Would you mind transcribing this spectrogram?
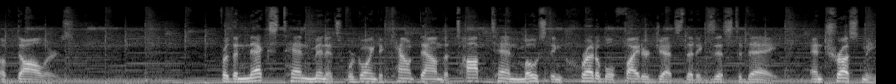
of dollars. For the next 10 minutes we're going to count down the top 10 most incredible fighter jets that exist today. And trust me,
